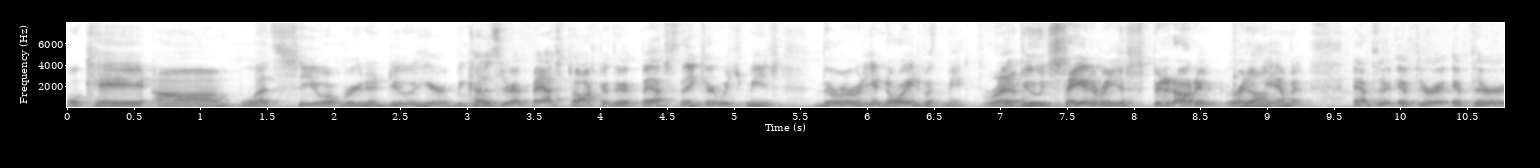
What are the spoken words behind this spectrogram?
Okay, um, let's see what we're gonna do here. Because they're a fast talker, they're a fast thinker, which means they're already annoyed with me. Right. Like, dude, say it already. Just spit it out already. Yeah. Damn it. And if they're if they're if they're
